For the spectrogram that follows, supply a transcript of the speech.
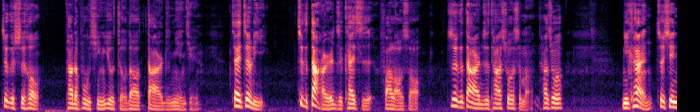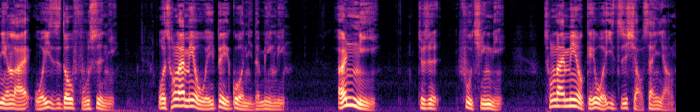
这个时候，他的父亲又走到大儿子面前。在这里，这个大儿子开始发牢骚。这个大儿子他说什么？他说：“你看，这些年来我一直都服侍你，我从来没有违背过你的命令，而你，就是父亲你，从来没有给我一只小山羊，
